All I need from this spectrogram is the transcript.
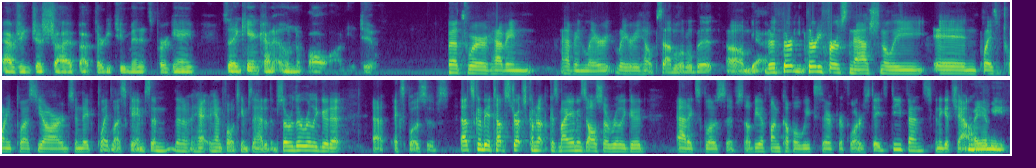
averaging just shy of about 32 minutes per game so they can't kind of own the ball on you too. That's where having having Larry, Larry helps out a little bit. Um, yeah. They're 30, 31st nationally in plays of 20 plus yards, and they've played less games than, than a handful of teams ahead of them. So they're really good at, at explosives. That's going to be a tough stretch coming up because Miami's also really good at explosives. So it'll be a fun couple weeks there for Florida State's defense. Going to get challenged. Miami,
